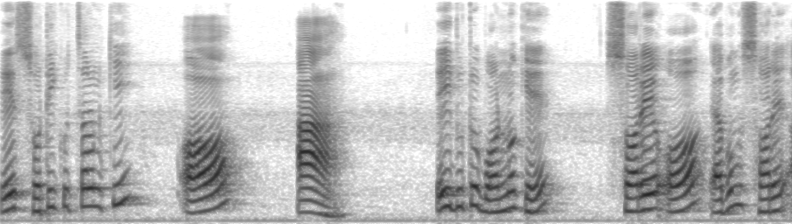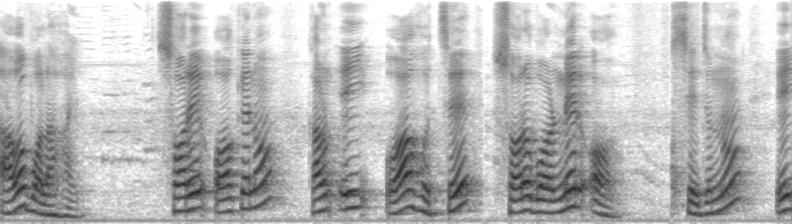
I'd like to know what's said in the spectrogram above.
এর সঠিক উচ্চারণ কি? অ, আ। এই দুটো বর্ণকে স্বরে অ এবং স্বরে আও বলা হয়। স্বরে অ কেন? কারণ এই অ হচ্ছে স্বরবর্ণের অ। সেজন্য এই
